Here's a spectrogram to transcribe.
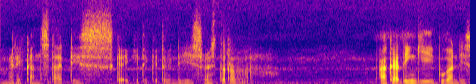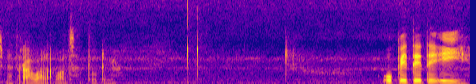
American Studies kayak gitu-gitu di semester agak tinggi bukan di semester awal-awal satu dengan UPTTI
